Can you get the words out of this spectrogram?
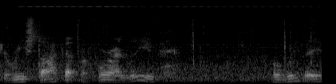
Have to restock that before I leave. Or we leave.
